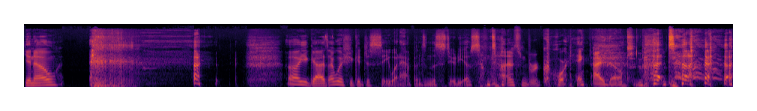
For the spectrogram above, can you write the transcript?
you know. Oh, you guys! I wish you could just see what happens in the studio sometimes when we're recording. I don't. But uh,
